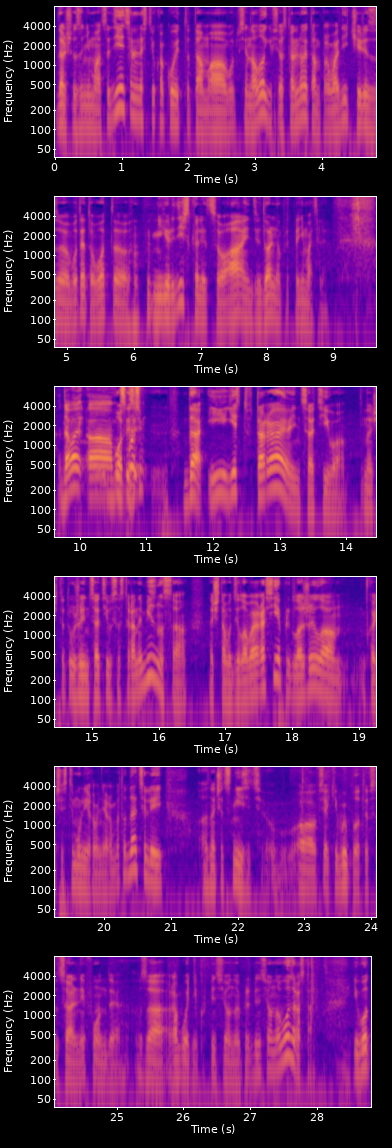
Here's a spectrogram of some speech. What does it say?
дальше заниматься деятельностью какой-то там, а вот все налоги, все остальное там проводить через э, вот это вот э, не юридическое лицо, а индивидуального предпринимателя. Давай э, вот, спросим. Если, да, и есть вторая инициатива. Значит, это уже инициатива со стороны бизнеса. Значит, там вот деловая Россия предложила в качестве стимулирования работодателей а, значит, снизить э, всякие выплаты в социальные фонды за работников пенсионного и предпенсионного возраста. И вот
